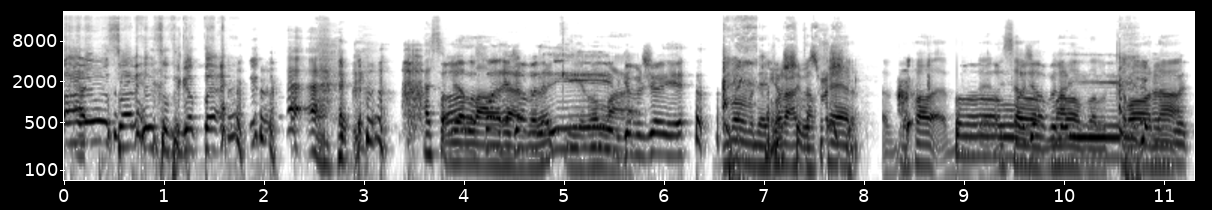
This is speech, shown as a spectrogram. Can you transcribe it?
أنا مو صالح صوت يقطع حسبي الله الصالح جاب العيد والله. قبل شوية. عموما يا جماعة. الخير. بسبب مرض الكورونا.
